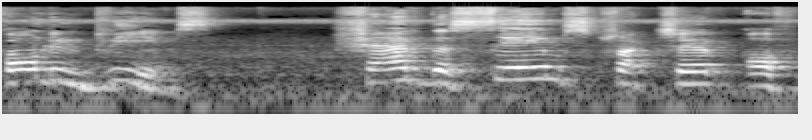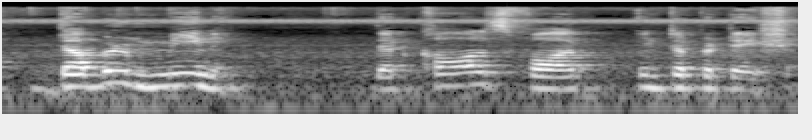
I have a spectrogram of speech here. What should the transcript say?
found in dreams share the same structure of double meaning that calls for interpretation.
